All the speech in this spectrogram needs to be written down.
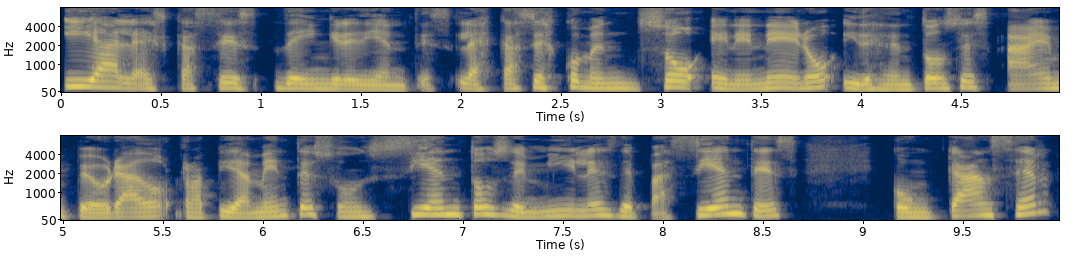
y a la escasez de ingredientes. La escasez comenzó en enero y desde entonces ha empeorado rápidamente. Son cientos de miles de pacientes con cáncer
